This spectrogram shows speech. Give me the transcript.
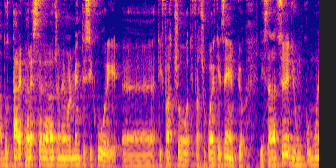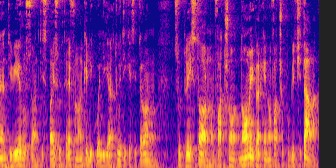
adottare per essere ragionevolmente sicuri. Eh, ti, faccio, ti, faccio, qualche esempio: l'installazione di un comune antivirus o antispy sul telefono, anche di quelli gratuiti che si trovano sul Play Store. Non faccio nomi perché non faccio pubblicità, ma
